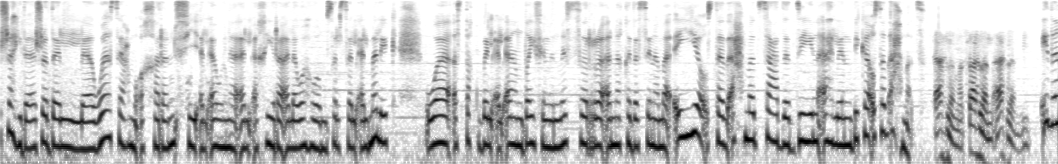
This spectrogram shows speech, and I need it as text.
شهد جدل واسع مؤخرا في الآونة الأخيرة ألا وهو مسلسل الملك. وأستقبل الآن ضيفي من مصر الناقد السينمائي أستاذ أحمد سعد الدين. أهلا بك أستاذ أحمد. أهلا وسهلا أهلا. إذا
